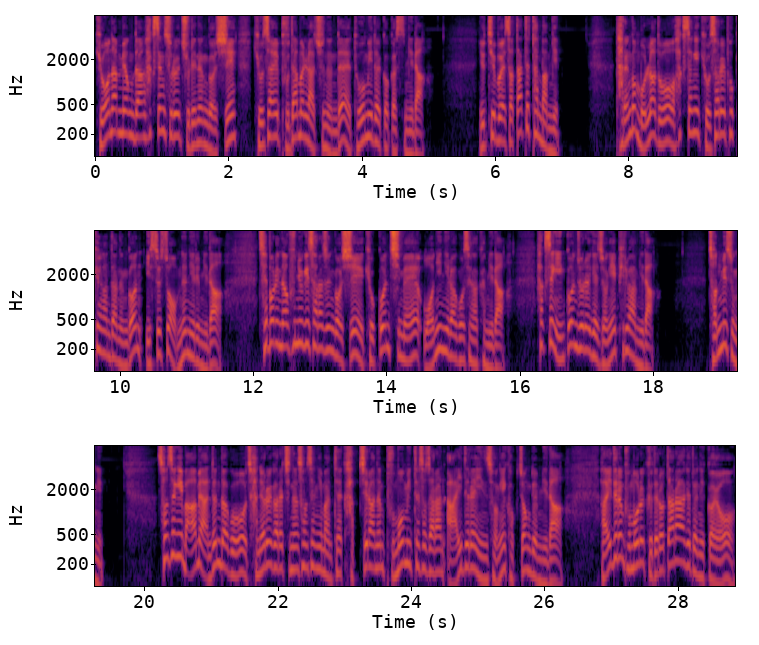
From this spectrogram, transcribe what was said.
교원 한 명당 학생 수를 줄이는 것이 교사의 부담을 낮추는데 도움이 될 것 같습니다. 유튜브에서 따뜻한 밤님. 다른 건 몰라도 학생이 교사를 폭행한다는 건 있을 수 없는 일입니다. 체벌이나 훈육이 사라진 것이 교권 침해의 원인이라고 생각합니다. 학생 인권조례 개정이 필요합니다. 전미숙님. 선생이 마음에 안 든다고 자녀를 가르치는 선생님한테 갑질하는 부모 밑에서 자란 아이들의 인성이 걱정됩니다. 아이들은 부모를 그대로 따라하게 되니까요.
